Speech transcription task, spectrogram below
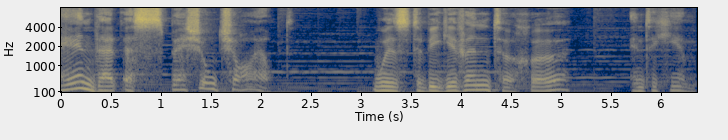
and that a special child was to be given to her and to him.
